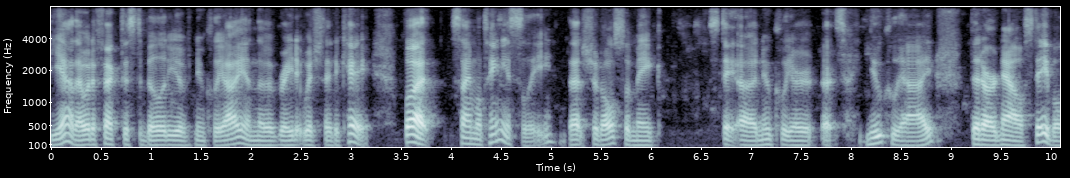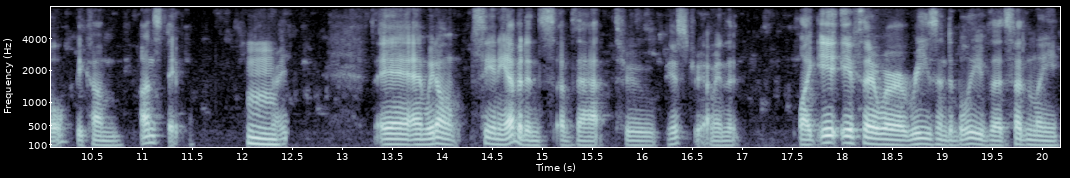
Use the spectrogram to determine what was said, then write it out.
yeah, that would affect the stability of nuclei and the rate at which they decay. But simultaneously, that should also make sta- uh, nuclear uh, nuclei that are now stable become unstable, mm. right? And we don't see any evidence of that through history. I mean, that, like if there were a reason to believe that suddenly,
